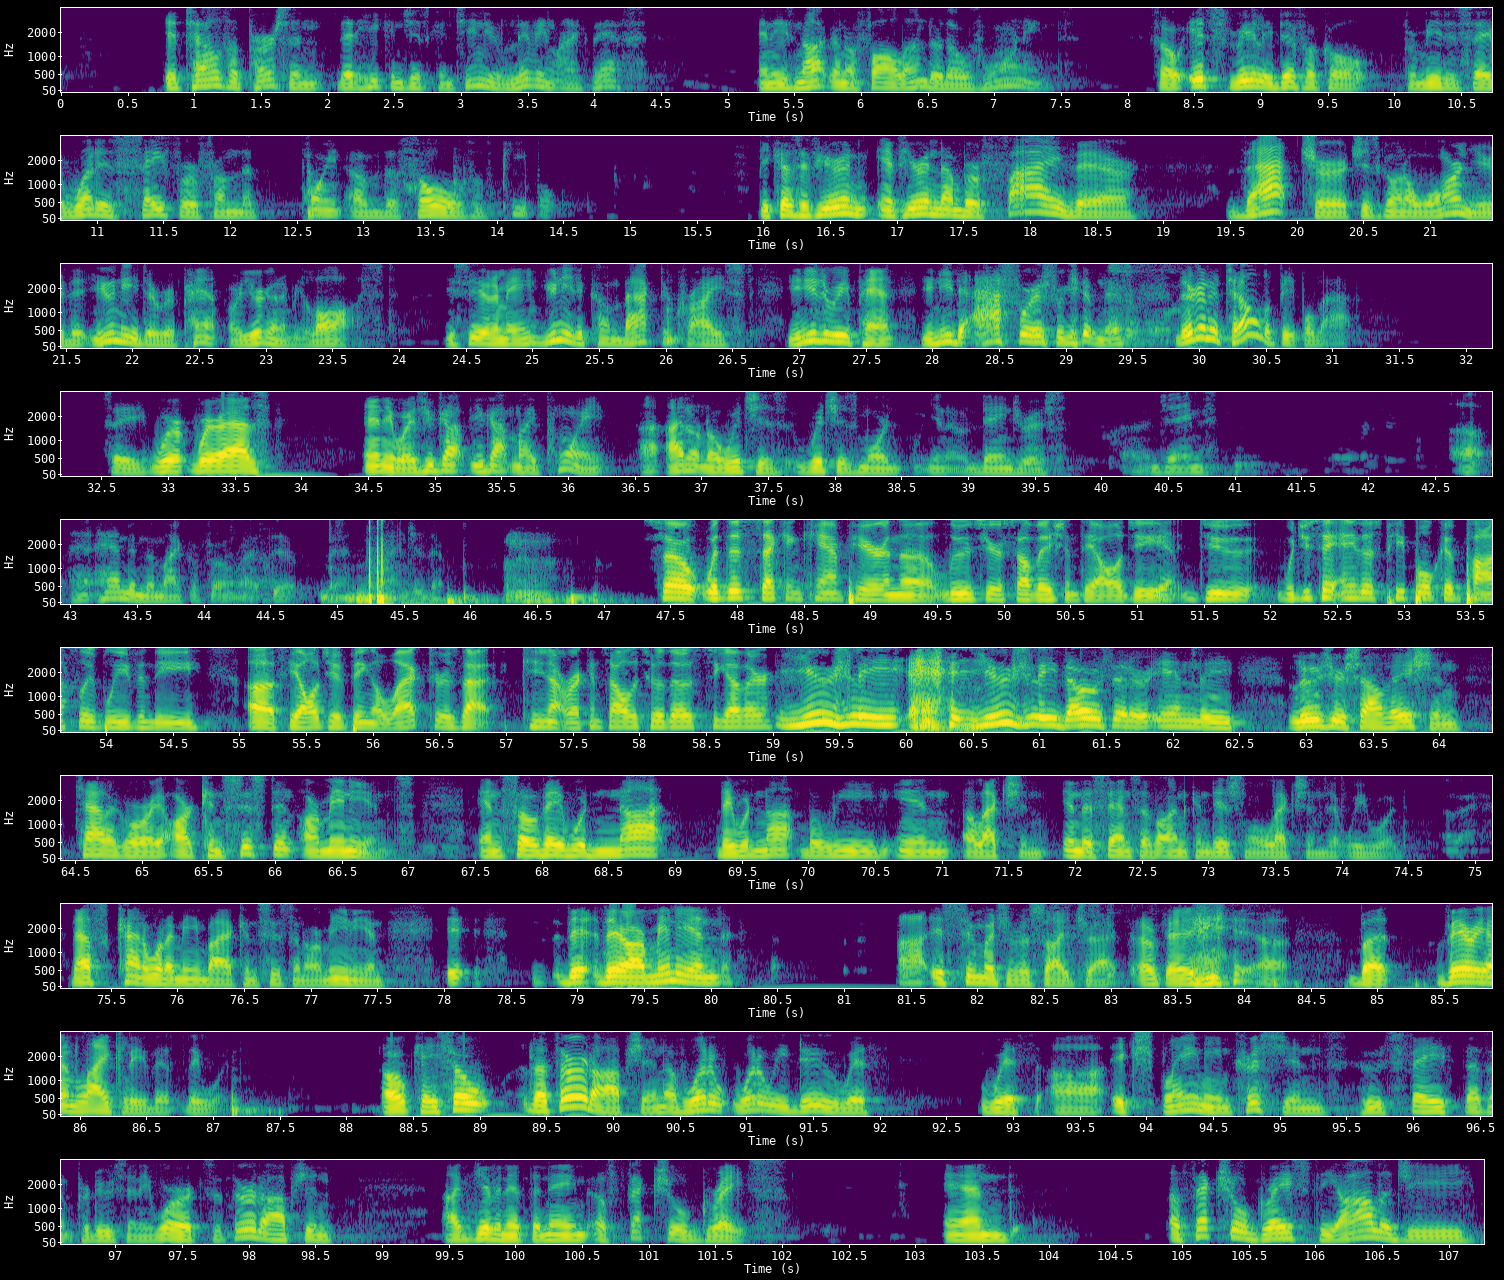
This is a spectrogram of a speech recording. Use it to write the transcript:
It tells a person that he can just continue living like this and he's not going to fall under those warnings. So it's really difficult for me to say what is safer from the point of the souls of people. Because if you're in if you're in number 5 there, that church is going to warn you that you need to repent or you're going to be lost. You see what I mean? You need to come back to Christ. You need to repent. You need to ask for his forgiveness. They're going to tell the people that. See, whereas anyways, you got you got my point. I, I, don't know which is which is more you know dangerous, uh, James. Uh, hand him the microphone right there, behind you there. So, with this second camp here in the lose your salvation theology, yeah. do would you say any of those people could possibly believe in the uh, theology of being elect, or is that can you not reconcile the two of those together? Usually, usually those that are in the lose your salvation category are consistent Arminians. And so they would not they would not believe in election in the sense of unconditional election that we would. Okay. That's kind of what I mean by a consistent Arminian. It, the, the Arminian, uh, it's too much of a sidetrack, okay? uh, but very unlikely that they would. Okay, so the third option of what do, what do we do with with uh, explaining Christians whose faith doesn't produce any works. The third option, I've given it the name effectual grace. And effectual grace theology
